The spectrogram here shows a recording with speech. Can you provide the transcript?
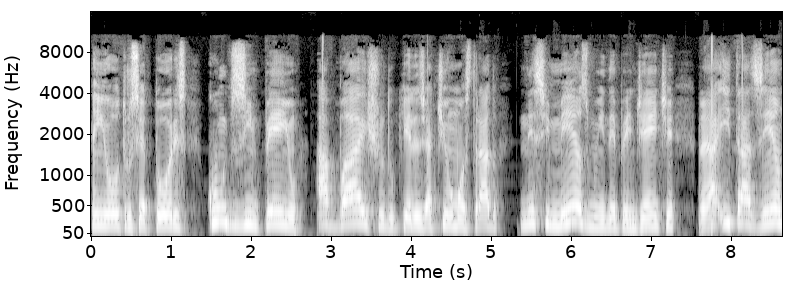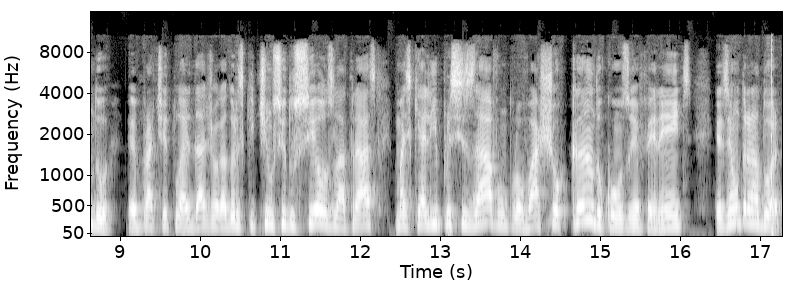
em outros setores, com desempenho abaixo do que eles já tinham mostrado nesse mesmo Independiente né, e trazendo eh, para titularidade jogadores que tinham sido seus lá atrás, mas que ali precisavam provar, chocando com os referentes. Quer dizer, é um treinador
